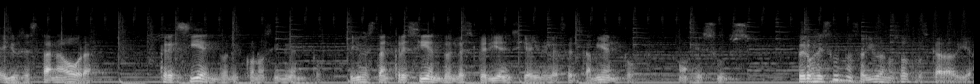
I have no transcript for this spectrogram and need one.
ellos están ahora creciendo en el conocimiento, ellos están creciendo en la experiencia y en el acercamiento con Jesús. Pero Jesús nos ayuda a nosotros cada día.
